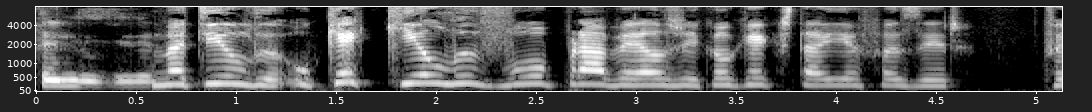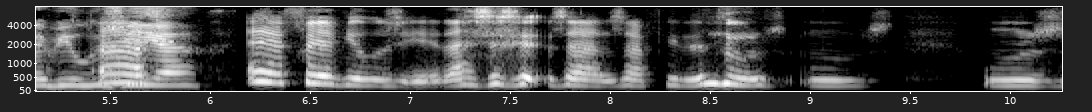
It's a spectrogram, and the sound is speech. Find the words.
Sem dúvida. Matilde, o que é que ele levou para a Bélgica? O que é que está aí a fazer? Foi a biologia? Ah, é, foi a biologia. Já, já, dando uns, uns, uns,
